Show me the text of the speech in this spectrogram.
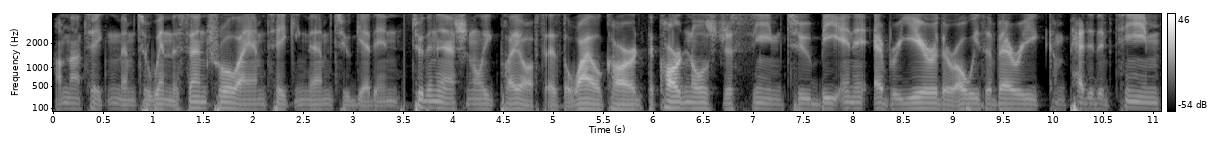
I'm not taking them to win the Central. I am taking them to get into the National League playoffs as the wild card. The Cardinals just seem to be in it every year. They're always a very competitive team,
